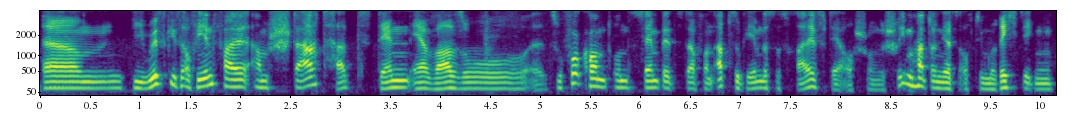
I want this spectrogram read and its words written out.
ähm, die Whiskys auf jeden Fall am Start hat, denn er war so äh, zuvorkommt, uns Samples davon abzugeben. Das ist Ralf, der auch schon geschrieben hat und jetzt auf dem richtigen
